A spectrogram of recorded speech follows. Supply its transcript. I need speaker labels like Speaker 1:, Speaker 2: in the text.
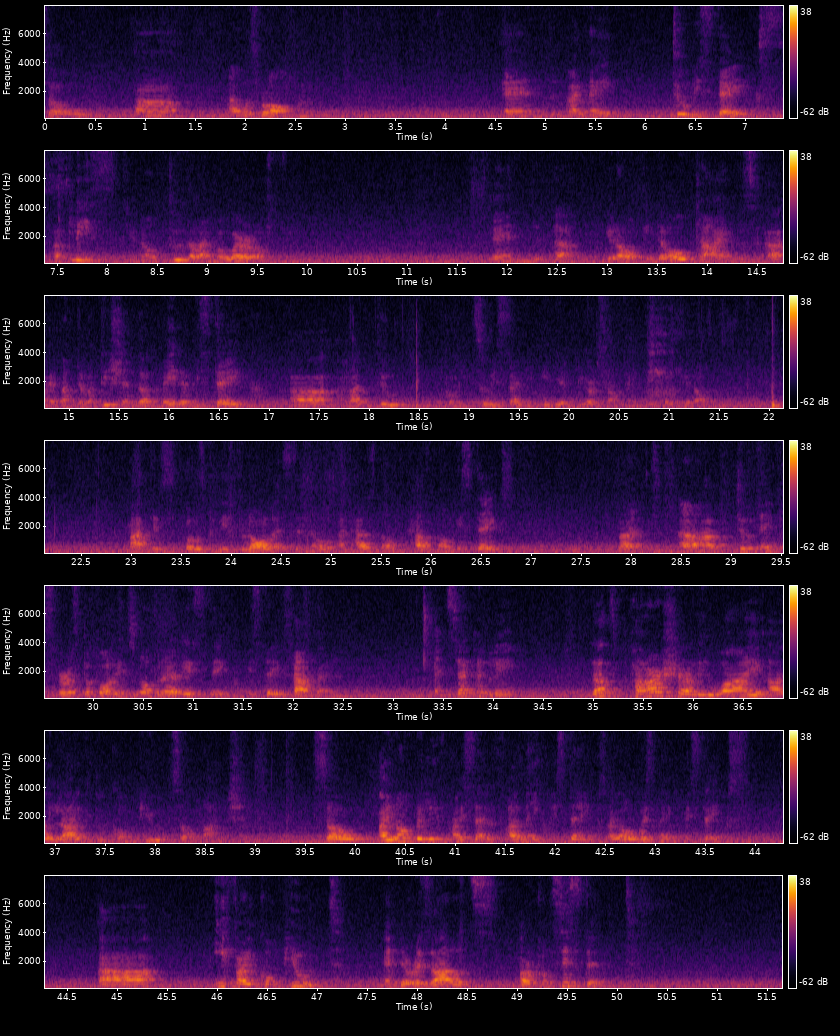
Speaker 1: so uh, I was wrong, and I made two mistakes, at least, you know, two that I'm aware of. And, uh, you know, in the old times, uh, a mathematician that made a mistake uh, had to commit suicide immediately or something, because, you know, math is supposed to be flawless and no and has no have no mistakes. But uh, two things. First of all, it's not realistic. Mistakes happen. And secondly, that's partially why I like to compute so much. So I don't believe myself. I make mistakes. I always make mistakes. Uh, if I compute and the results are consistent,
